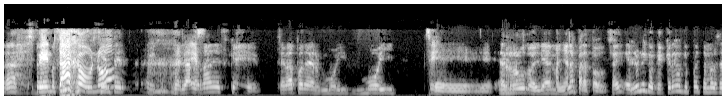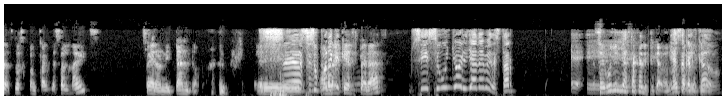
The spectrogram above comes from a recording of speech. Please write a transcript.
Ah, ¿Ventaja o no? La verdad es que se va a poner muy, muy eh, rudo el día de mañana para todos. ¿eh? El único que creo que puede tomarse las cosas con calma es All Knights, pero ni tanto. Eh, se, supone que, que esperar. Sí, según yo, él ya debe de estar. según él ya está calificado. Ya está calificado.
